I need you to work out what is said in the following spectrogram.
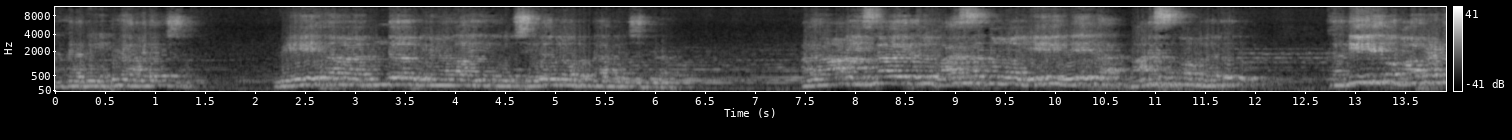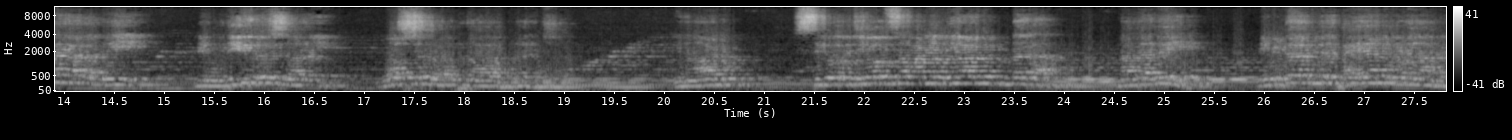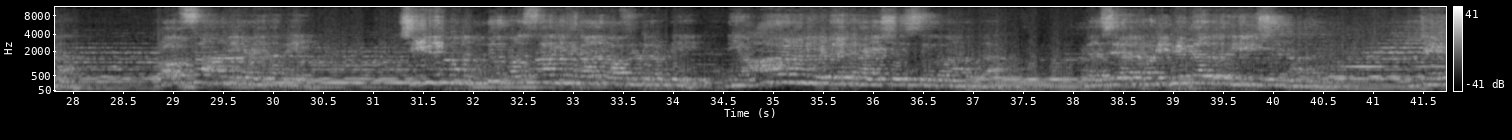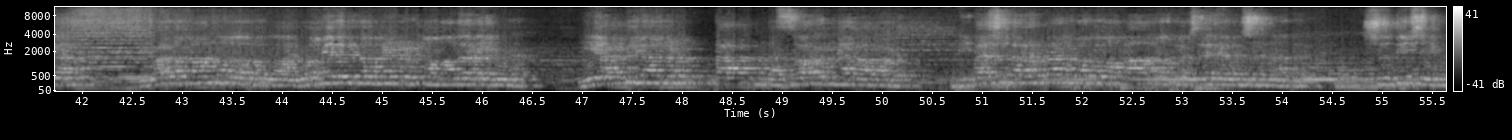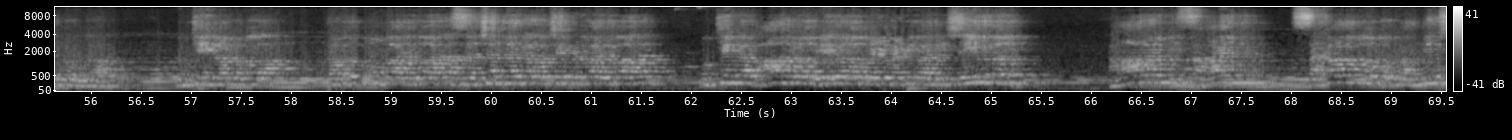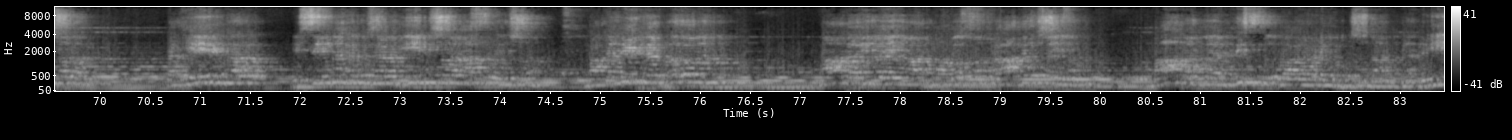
అక్కడ ఇప్పుడు ఆలోచన వేదన గుండెలకు విన్న వారికి చెరువులో ఉండాలని చెప్పారు అలనాడు ఇస్రాయేలు బానిసత్వంలో ఏమి లేక బానిసత్వం బ్రతుకు కన్నీటితో మొదపెట్టారు తండ్రి నేను దిగి వచ్చినారని మోస ప్రవక్త ఈనాడు శిలువ విజయోత్సవాన్ని కొనియాడుతుండగా నా తండ్రి నీ బిడ్డల మీద ధైర్యాన్ని పడినాక ప్రోత్సాహాన్ని పడి తండ్రి జీవితం ముందుకు కొనసాగించడానికి కావాల్సినటువంటి నీ ఆదరణని బిడ్డలకు దయచేస్తున్నాను ప్రతి బిడ్డలు దీవించున్నాను ముఖ్యంగా ఇవాళ ప్రాంతంలో ప్రభువా, గుడ మీద ఉన్నటువంటి మా అందరినీ కూడా ఏ అడ్డుగాను కాకుండా స్వాగతంగా కావాలి నీ పరిశుద్ధ రక్తాన్ని మా ప్రాంతంలోకి వచ్చేలాగా శుద్ధి చేయకుండా ముఖ్యంగా ప్రభువా, ప్రభుత్వం వారి ద్వారా స్వచ్ఛందంగా వచ్చేటువంటి వారి ద్వారా ముఖ్యంగా బాధలో వేదలో ఉన్నటువంటి చేయుతను సహాయం సకాలంలో అందించడం ప్రత్యేకంగా ఈ సినిమా ఈ విషయం ఆశ్రయించడం. మా కన్నిటిని మా మా కోసం ప్రార్థన చేయడం. మా ప్రభుత్వ క్రీస్తు వారి వచ్చినాను తండ్రి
